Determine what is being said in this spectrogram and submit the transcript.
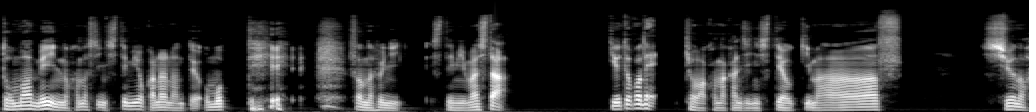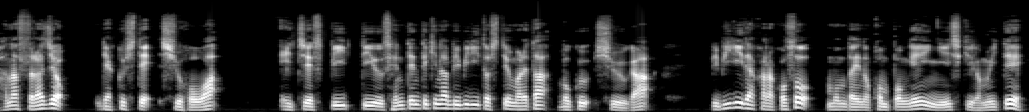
ドマメインの話にしてみようかななんて思って そんな風にしてみました。というとこで、今日はこんな感じにしておきます。週の話すラジオ、略して週報は、HSP っていう先天的なビビリとして生まれた僕、週が、ビビリだからこそ問題の根本原因に意識が向いて、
